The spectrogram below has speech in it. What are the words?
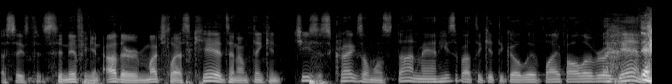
a significant other, much less kids. And I'm thinking, Jesus, Craig's almost done, man. He's about to get to go live life all over again. like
